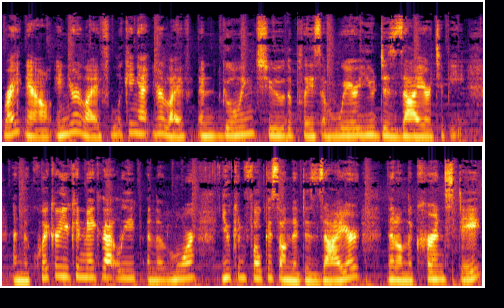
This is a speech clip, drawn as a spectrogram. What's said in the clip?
right now in your life, looking at your life and going to the place of where you desire to be. And the quicker you can make that leap and the more you can focus on the desire than on the current state,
